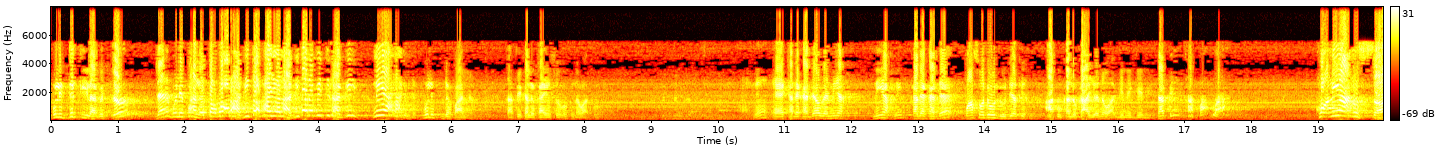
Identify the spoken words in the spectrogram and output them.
Boleh deki lah betul. Dan boleh pahala. Tak buat lagi, tak kaya lagi, tak ada piti lagi. Niat lagi. Boleh dah pahala. Tapi kalau kaya suruh, kena waktu. Ya, eh kadang-kadang orang niat niat ni kadang-kadang masa dulu dia aku kalau kaya nak buat gini-gini. Tapi apa buat? Hak niat nusa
